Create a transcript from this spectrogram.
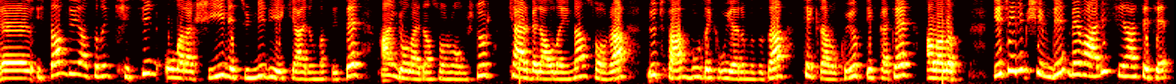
e, İslam dünyasının kesin olarak Şii ve Sünni diye ikiye ayrılması ise hangi olaydan sonra olmuştur? Kerbela olayından sonra lütfen buradaki uyarımızı da tekrar okuyup dikkate alalım. Geçelim şimdi mevali siyaseti.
